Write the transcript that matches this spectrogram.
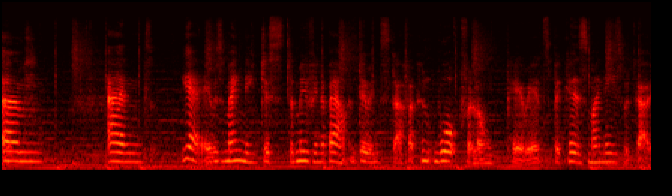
Um, and yeah, it was mainly just the moving about and doing stuff. I couldn't walk for long periods because my knees would go,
